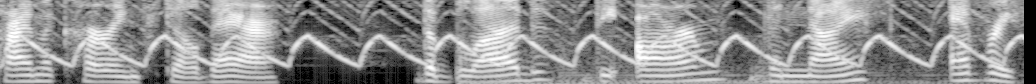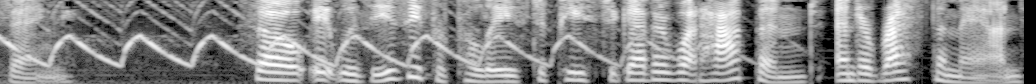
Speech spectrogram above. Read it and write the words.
crime occurring still there. The blood, the arm, the knife, everything. So it was easy for police to piece together what happened and arrest the man.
